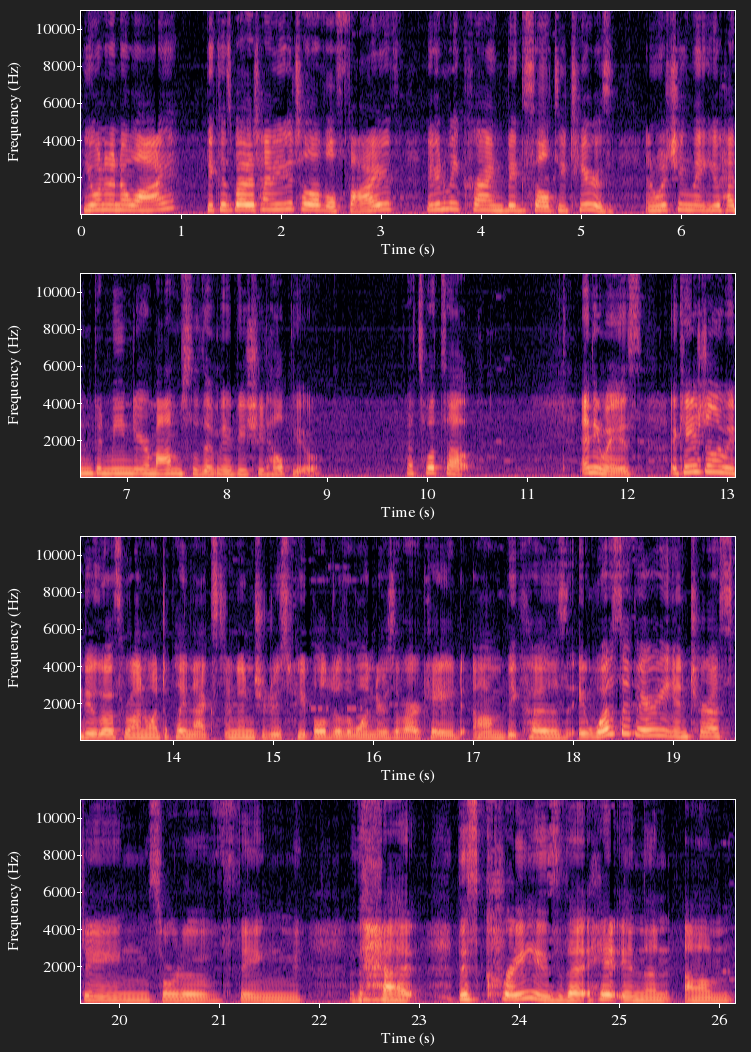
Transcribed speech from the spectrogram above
You want to know why? Because by the time you get to level 5, you're going to be crying big salty tears and wishing that you hadn't been mean to your mom so that maybe she'd help you. That's what's up. Anyways, Occasionally we do go through on what to play next and introduce people to the wonders of arcade um, because it was a very interesting sort of thing that this craze that hit in the um,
